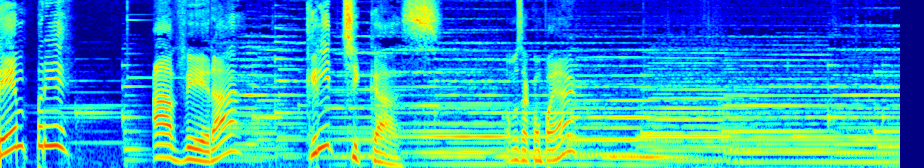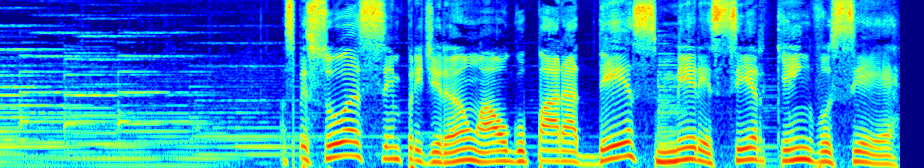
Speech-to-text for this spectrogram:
sempre haverá críticas. Vamos acompanhar? As pessoas sempre dirão algo para desmerecer quem você é.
